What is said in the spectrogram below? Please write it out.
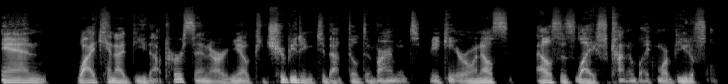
And why can't I be that person or, you know, contributing to that built environment, making everyone else else's life kind of like more beautiful.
